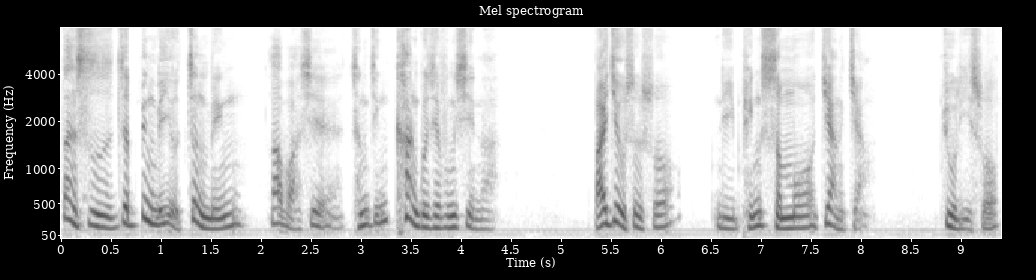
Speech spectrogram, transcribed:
但是这并没有证明拉瓦谢曾经看过这封信啊。”白教授说：“你凭什么这样讲？”助理说：“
